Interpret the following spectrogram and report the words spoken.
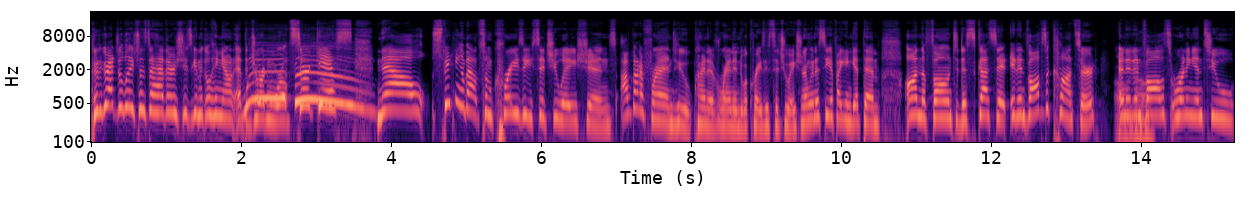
Congratulations to Heather. She's going to go hang out at the Jordan World Circus. Now, speaking about some crazy situations, I've got a friend who kind of ran into a crazy situation. I'm going to see if I can get them on the phone to discuss it. It involves a concert and Oh, it no. involves running into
